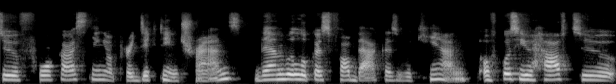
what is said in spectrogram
to forecasting or predicting trends, then we look as far back as we can. Of course, you have to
